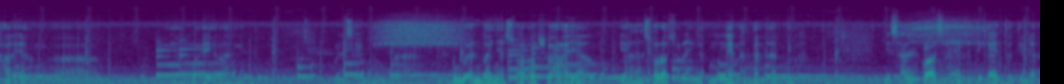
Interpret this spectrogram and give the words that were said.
hal-hal yang uh, yang baik lah gitu. Kemudian saya berubah. Nah kemudian banyak suara-suara yang ya suara-suara yang nggak mengenakan hati lah. Misalnya kalau saya ketika itu tidak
